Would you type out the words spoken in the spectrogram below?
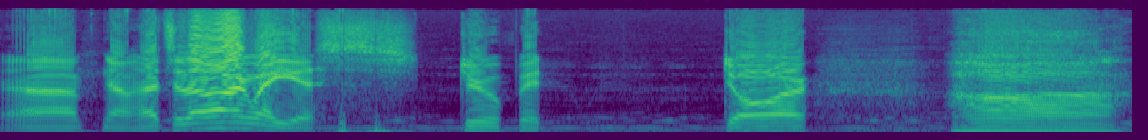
Uh, no, that's the wrong way, you stupid door. Ah.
